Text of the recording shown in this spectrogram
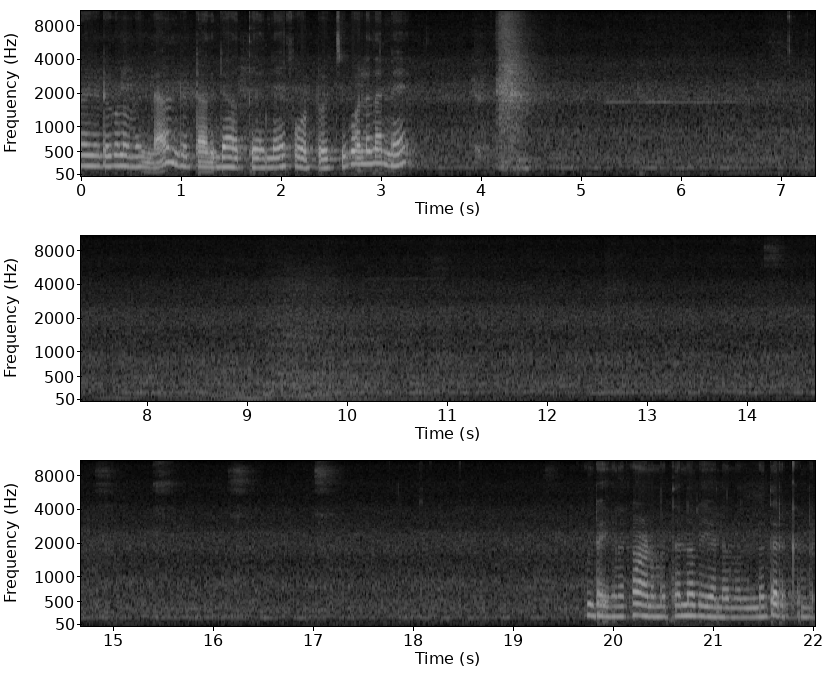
റൈഡുകളും എല്ലാം ഉണ്ട് കേട്ടോ അതിന്റെ അകത്ത് തന്നെ. ഫോട്ടോ വെച്ച് പോലെ തന്നെ. ഉണ്ട്. ഇങ്ങനെ കാണുമ്പോൾ തന്നെ അറിയാലോ നല്ല തിരക്കുണ്ട്.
